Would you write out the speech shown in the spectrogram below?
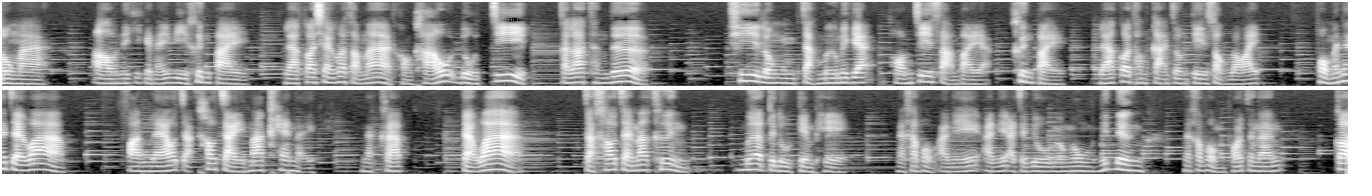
ลงมา เอาในกิกับไนวีขึ้นไป แล้วก็ใช้ความสามารถของเขาดูดจี้กาลาทันเดอร์ที่ลงจากมือเมื่อกี้พร้อมจี้ 3 ใบอะขึ้นไป แล้วก็ทำการโจมตี 200 ผมไม่แน่ใจว่าฟังแล้วจะเข้าใจมากแค่ไหนนะครับ แต่ว่าจะเข้าใจมากขึ้นเมื่อไปดูเกมเพย์นะครับผมอันนี้อันนี้อาจจะดูงงๆนิดนึงนะครับผมเพราะฉะนั้นก็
